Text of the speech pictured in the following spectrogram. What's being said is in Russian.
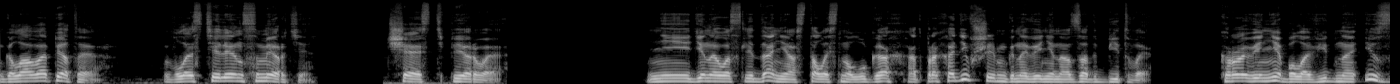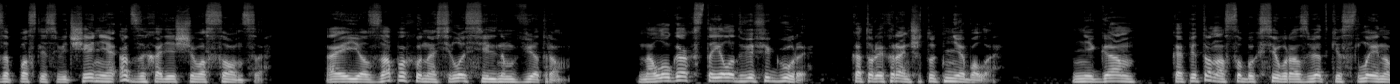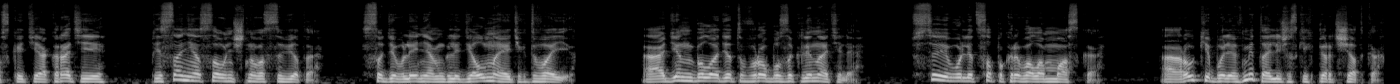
Глава 5. Властелин смерти. Часть 1. Ни единого следа не осталось на лугах от проходившей мгновение назад битвы. Крови не было видно из-за послесвечения от заходящего солнца, а её запах уносило сильным ветром. На лугах стояло две фигуры, которых раньше тут не было. Ниган, капитан особых сил разведки Слейновской теократии, Писание солнечного света. С удивлением глядел на этих двоих. Один был одет в робу заклинателя. Все его лицо покрывала маска. А руки были в металлических перчатках.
